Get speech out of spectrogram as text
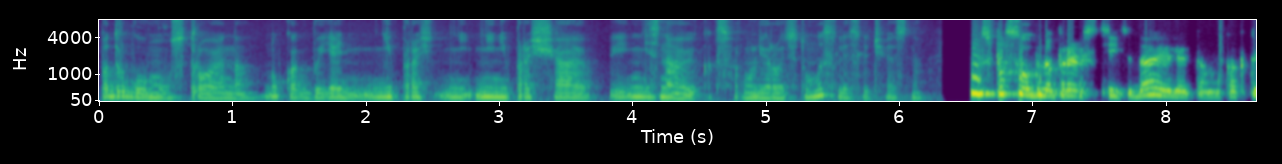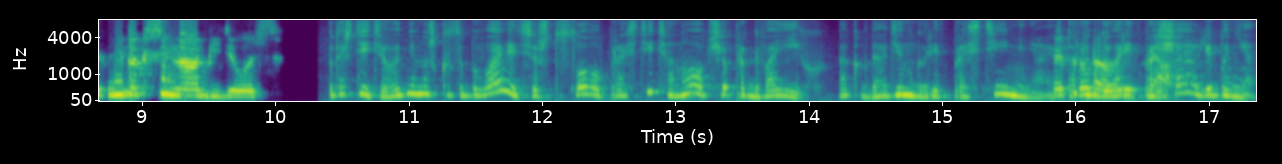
по-другому устроена. Ну, как бы я не, про... не, не прощаю. И не знаю, как сформулировать эту мысль, если честно. Способна простить, да, или там как-то не так сильно обиделась. Подождите, вы немножко забываете, что слово «простить», оно вообще про двоих. Да? Когда один говорит «прости меня», и Это второй да, говорит «прощаю», да. либо «нет».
